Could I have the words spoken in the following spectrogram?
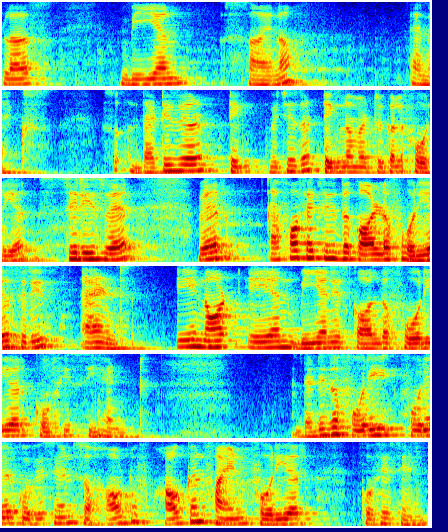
plus bn sine of nx so that is a which is a trigonometrical Fourier series where where f of x is the called Fourier series and a naught a n b n is called the Fourier coefficient. That is a Fourier, Fourier coefficient. So how to how can find Fourier coefficient?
